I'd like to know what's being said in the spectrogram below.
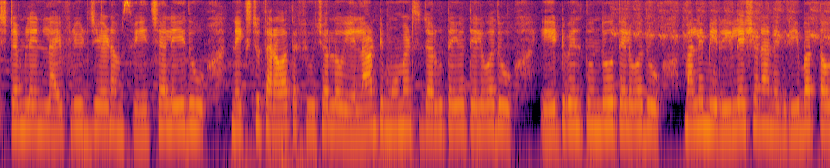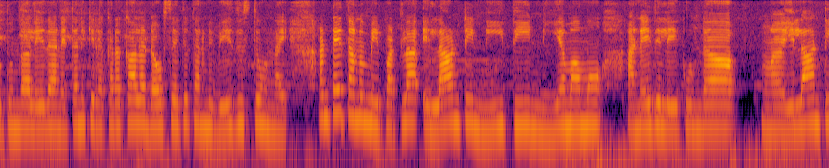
ఇష్టం లేని లైఫ్ లీడ్ చేయడం స్వేచ్ఛ లేదు. నెక్స్ట్ తర్వాత ఫ్యూచర్లో ఎలాంటి మూమెంట్స్ జరుగుతాయో తెలియదు. ఏటు వెళ్తుందో తెలియదు. మళ్ళీ మీ రిలేషన్ అనేది రీబర్త్ అవుతుందా లేదా అని తనకి రకరకాల డౌట్స్ అయితే తనని వేధిస్తూ ఉన్నాయి. అంటే తను మీ పట్ల ఎలాంటి నీతి నియమము అనేది లేకుండా ఎలాంటి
